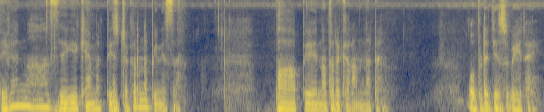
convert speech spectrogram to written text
දෙවන් වහන්සේගේ කැමැත්ත ඉෂ්ට කරන පිණිස පාපය නතර කරන්නට ඔබට ජෙසු පිහිටයි.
